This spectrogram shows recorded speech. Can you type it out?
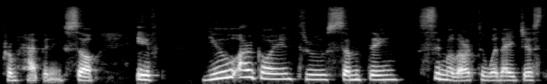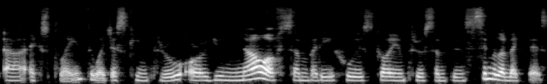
from happening. So if you are going through something similar to what I just uh, explained, to what just came through, or you know of somebody who is going through something similar like this,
